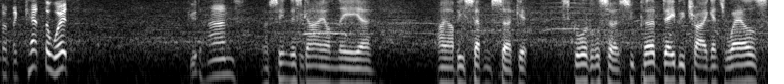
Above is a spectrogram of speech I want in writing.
But they kept the width. Good hands. I've seen this guy on the uh, IRB 7 circuit. He scored also a superb debut try against Wales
